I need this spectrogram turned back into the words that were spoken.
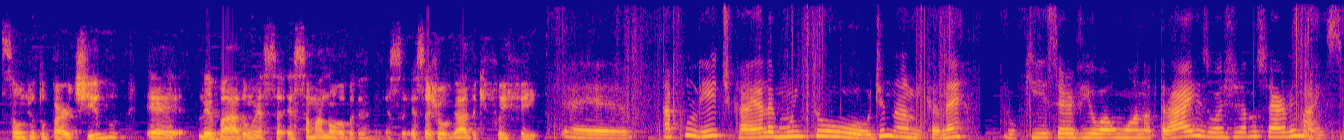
são de outro partido, é, levaram essa, essa manobra, essa, essa jogada que foi feita? É, a política ela é muito dinâmica, né? O que serviu há um ano atrás, hoje já não serve mais.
